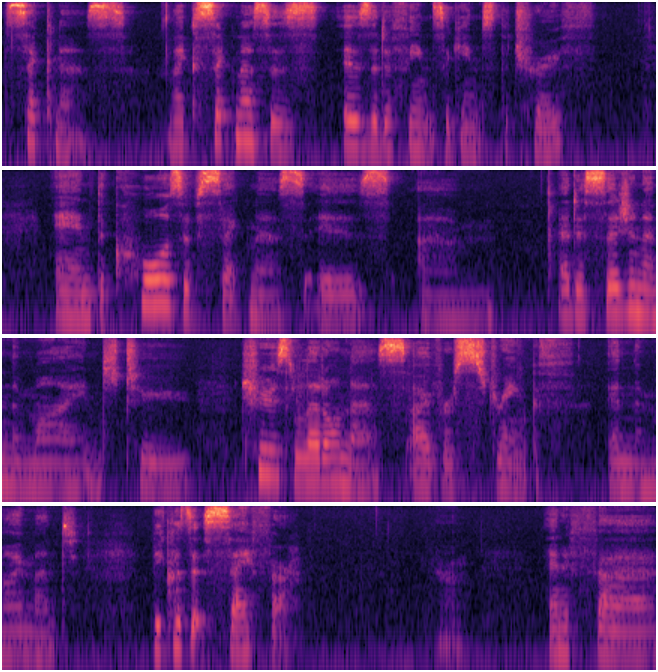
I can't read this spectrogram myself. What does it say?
sickness. Like sickness is, is a defense against the truth. And the cause of sickness is um, a decision in the mind to choose littleness over strength in the moment because it's safer. You know? And if, uh,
